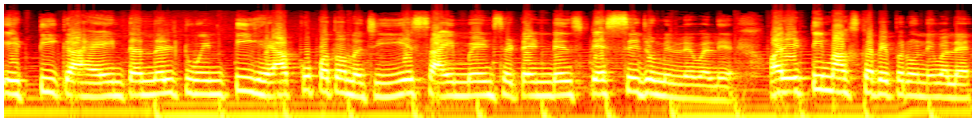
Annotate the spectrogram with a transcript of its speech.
एट्टी का है? इंटरनल ट्वेंटी है। आपको पता होना चाहिए, ये असाइनमेंट्स अटेंडेंस टेस्ट से जो मिलने वाले हैं। और एट्टी मार्क्स का पेपर होने वाला है।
